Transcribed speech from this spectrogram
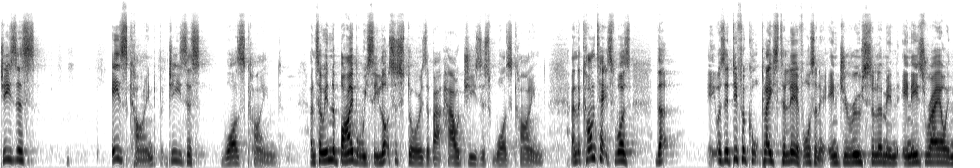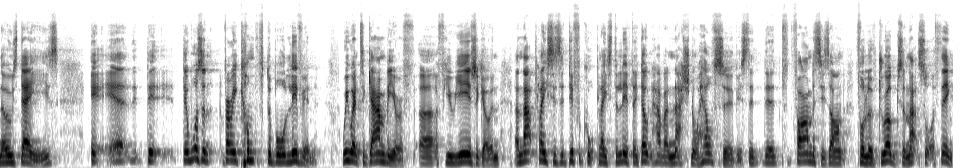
Jesus is kind, but Jesus was kind. And so in the Bible, we see lots of stories about how Jesus was kind. And the context was that it was a difficult place to live, wasn't it? In Jerusalem, in, in Israel, in those days, it, it, there wasn't very comfortable living. We went to Gambia a, uh, a, few years ago, and, and that place is a difficult place to live. They don't have a national health service. The, the pharmacies aren't full of drugs and that sort of thing.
